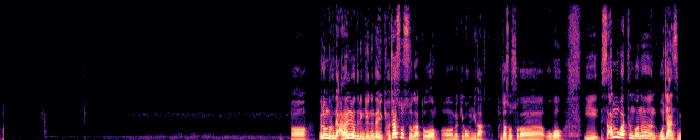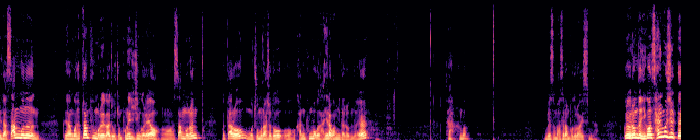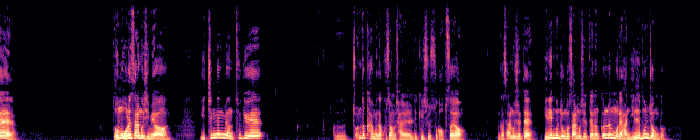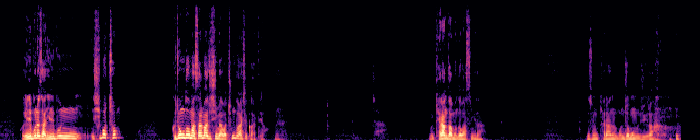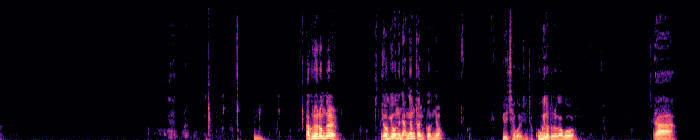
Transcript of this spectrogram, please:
어, 여러분들 근데 안 알려드린 게 있는데 이 겨자 소스가 또 몇 개가 옵니다 겨자 소스가 오고 이 쌈무 같은 거는 오지 않습니다 쌈무는 그냥 뭐 협찬품으로 해가지고 좀 보내주신 거래요. 어, 쌈무는 뭐 따로 뭐 주문하셔도 어, 가는 품목은 아니라고 합니다, 여러분들. 자, 한번 입에서 맛을 한번 보도록 하겠습니다. 그리고 여러분들 이건 삶으실 때 너무 오래 삶으시면 이 칡냉면 특유의 그 쫀득함이나 구수함을 잘 느끼실 수가 없어요. 그러니까 삶으실 때 1인분 정도 삶으실 때는 끓는 물에 한 1분 정도 1분에서 한 1분 15초? 그 정도만 삶아주시면 아마 충분하실 것 같아요. 네. 자, 계란도 한번 넣어봤습니다. 근데 저는 계란을 먼저 먹는 중이라. 음. 아 그리고 여러분들 여기 오는 양념장 있거든요. 이게 최고예요 진짜. 고기도 들어가고. 야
